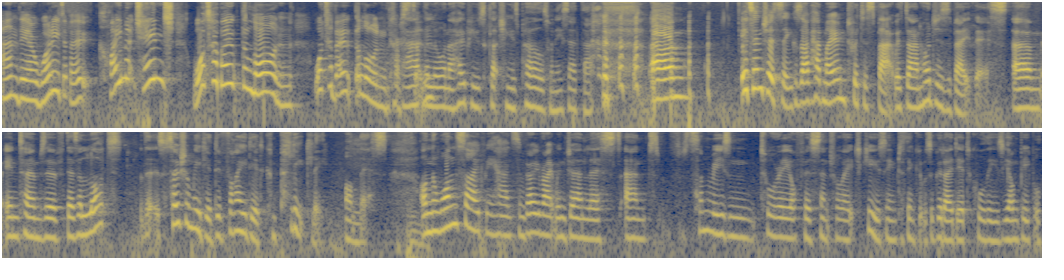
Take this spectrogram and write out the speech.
and they are worried about climate change. What about the lawn? What about the lawn, what Kirstein? About the lawn. I hope he was clutching his pearls when he said that. um, it's interesting because I've had my own Twitter spat with Dan Hodges about this um, in terms of there's a lot, social media divided completely on this. Mm. On the one side, we had some very right wing journalists and for some reason Tory office central HQ seemed to think it was a good idea to call these young people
